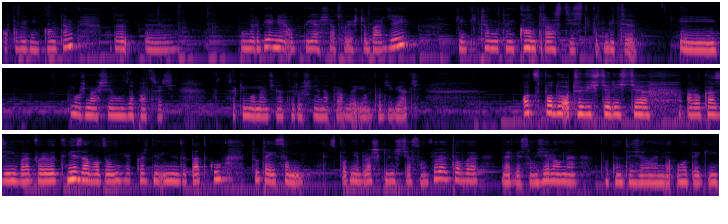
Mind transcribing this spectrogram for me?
odpowiednim kątem, to to y, unerwienie odbija światło jeszcze bardziej, dzięki czemu ten kontrast jest podbity i można się zapatrzeć w, w takim momencie na tę roślinę naprawdę i ją podziwiać. Od spodu oczywiście liście alokazji Black Velvet nie zawodzą, jak w każdym innym wypadku. Tutaj są spodnie blaszki liścia są fioletowe, nerwy są zielone, potem te zielone do łodygi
